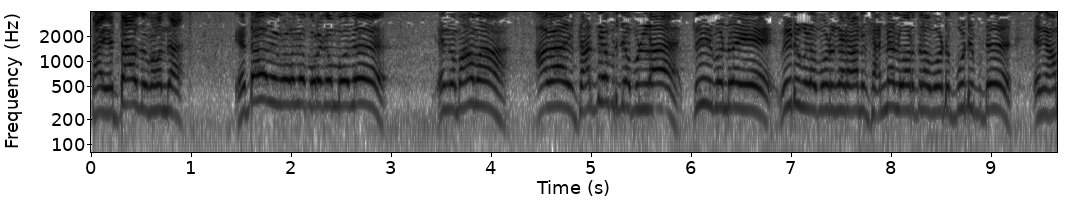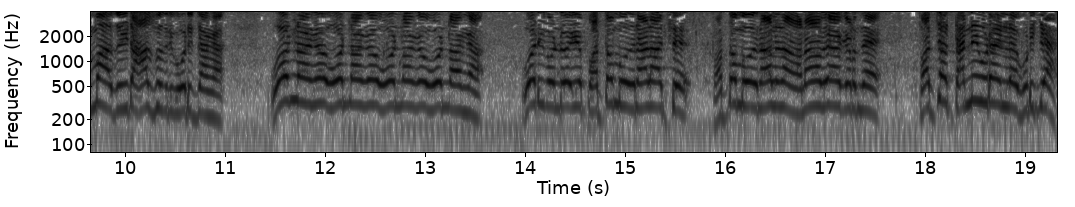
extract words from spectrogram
நான் எட்டாவது குழந்தை. எட்டாவது குழந்தை பிறக்கும் போது எங்க மாமா ஆகா இது பிடிச்ச புள்ள தூக்கி கொண்டு போய் வீட்டுக்குள்ள போடுங்கடான்னு சன்னல் ஓரத்துல போட்டு பூட்டிவிட்டு எங்க அம்மா தூக்கிட்டு ஆஸ்பத்திரிக்கு ஓடிட்டாங்க. ஓடினாங்க ஓடினாங்க ஓடினாங்க ஓடினாங்க. ஓடி கொண்டு போய் பத்தொன்பது நாள் ஆச்சு. பத்தொன்பது நாள் நான் அனாதையா கிடந்தேன். பச்சை தண்ணி கூட இல்லை குடிக்க.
